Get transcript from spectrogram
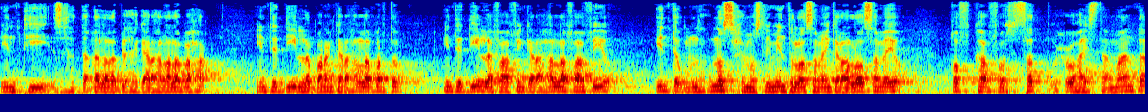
intii sadaqo lala bixi kara halala baxa inta diin la baran kara hala barto inta diin la faafin kara hala faafiyo inta nusxi muslimiinta loo samayn kara loo sameeyo qofka fursad wuxuu haystaa maanta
